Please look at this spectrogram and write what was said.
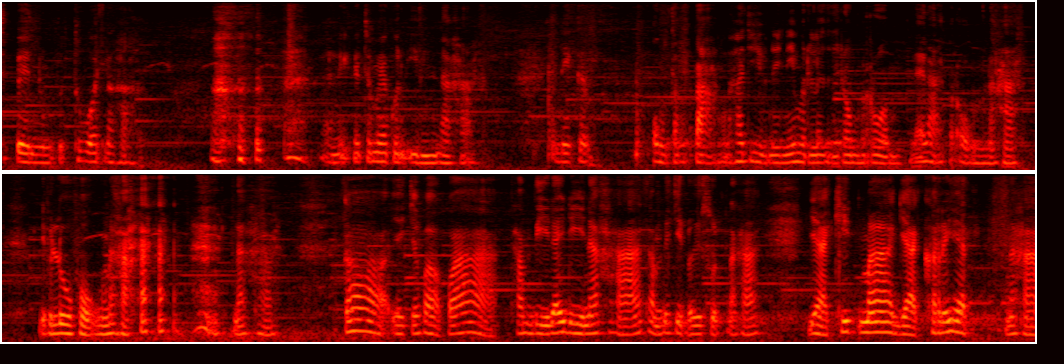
จะเป็นหลวงปู่ทวดนะคะ อันนี้ก็จะแม่กวนอิมนะคะ อันนี้ก็องค์ต่างๆนะคะจะอยู่ในนี้หมดเลยรวมๆหลายๆพระองค์นะคะนี่เป็นรูปผงนะคะนะคะ ก็อยากจะบอกว่าทำดีได้ดีนะคะทำด้วยจิตบริสุทธิ์นะคะ อย่าคิดมากอย่าเครียดนะคะ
